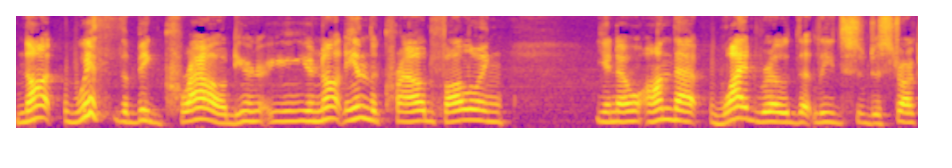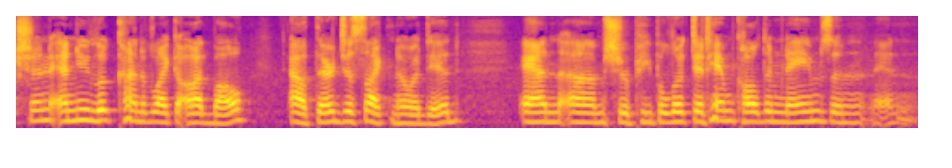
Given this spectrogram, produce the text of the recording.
not with the big crowd. You're you're not in the crowd following you know, on that wide road that leads to destruction, and you look kind of like an oddball out there, just like Noah did. And I'm um, sure people looked at him, called him names, and, and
